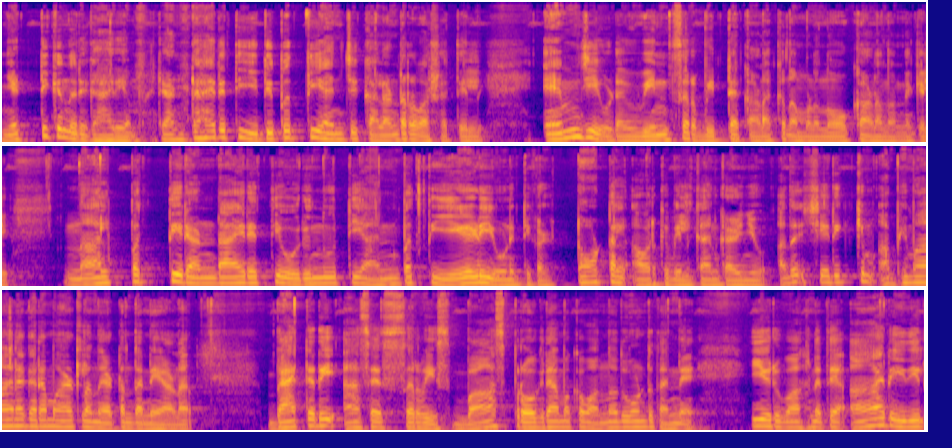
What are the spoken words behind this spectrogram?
ഞെട്ടിക്കുന്നൊരു കാര്യം രണ്ടായിരത്തി ഇരുപത്തി അഞ്ച് കലണ്ടർ വർഷത്തിൽ എം ജിയുടെ വിൻസർ വിറ്റ കണക്ക് നമ്മൾ നോക്കുകയാണെന്നുണ്ടെങ്കിൽ നാൽപ്പത്തി രണ്ടായിരത്തി ഒരുന്നൂറ്റി അൻപത്തി ഏഴ് യൂണിറ്റുകൾ ടോട്ടൽ അവർക്ക് വിൽക്കാൻ കഴിഞ്ഞു. അത് ശരിക്കും അഭിമാനകരമായിട്ടുള്ള നേട്ടം തന്നെയാണ്. Battery as a service BaaS പ്രോഗ്രാമൊക്കെ വന്നതുകൊണ്ട് തന്നെ ഈ ഒരു വാഹനത്തെ ആ രീതിയിൽ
